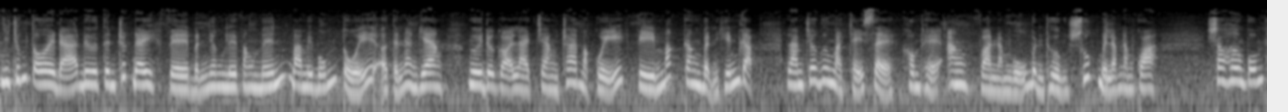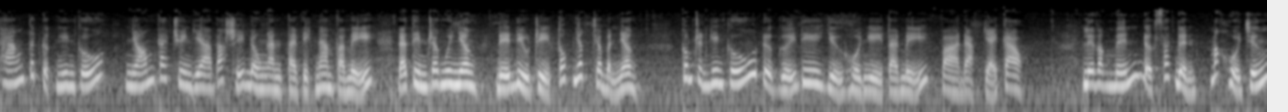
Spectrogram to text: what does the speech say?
Như chúng tôi đã đưa tin trước đây về bệnh nhân Lê Văn Mến, 34 tuổi, ở tỉnh An Giang, người được gọi là chàng trai mặt quỷ vì mắc căn bệnh hiếm gặp, làm cho gương mặt chảy xệ, không thể ăn và nằm ngủ bình thường suốt 15 năm qua. Sau hơn 4 tháng tích cực nghiên cứu, nhóm các chuyên gia bác sĩ đầu ngành tại Việt Nam và Mỹ đã tìm ra nguyên nhân để điều trị tốt nhất cho bệnh nhân. Công trình nghiên cứu được gửi đi dự hội nghị tại Mỹ và đạt giải cao. Lê Văn Mến được xác định mắc hội chứng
